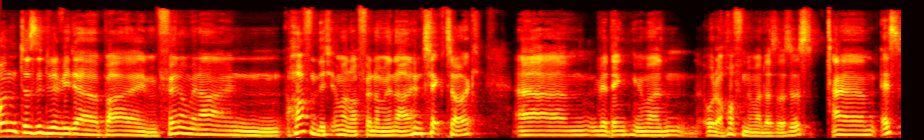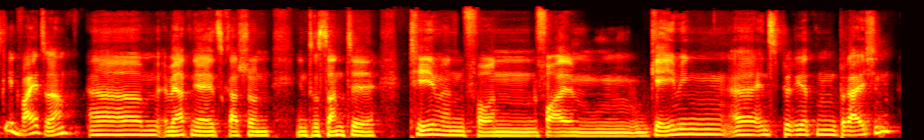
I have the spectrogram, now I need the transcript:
Und da sind wir wieder beim phänomenalen, hoffentlich immer noch phänomenalen Talk. Ähm, wir denken immer oder hoffen immer, dass das ist. Ähm, es geht weiter. Ähm, wir hatten ja jetzt gerade schon interessante Themen von vor allem Gaming äh, inspirierten Bereichen.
